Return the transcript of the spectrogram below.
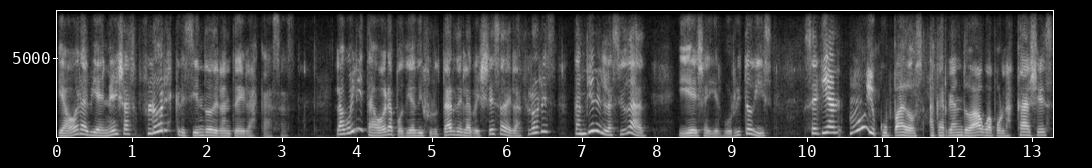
y ahora había en ellas flores creciendo delante de las casas. La abuelita ahora podía disfrutar de la belleza de las flores también en la ciudad, y ella y el burrito guis seguían muy ocupados acarreando agua por las calles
